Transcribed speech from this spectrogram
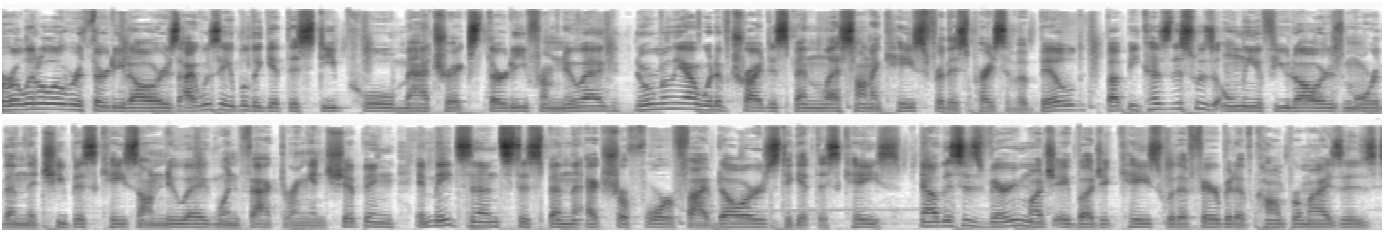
For a little over $30, I was able to get this Deepcool Matrexx 30 from Newegg. Normally I would have tried to spend less on a case for this price of a build, but because this was only a few dollars more than the cheapest case on Newegg when factoring in shipping, it made sense to spend the extra 4 or $5 to get this case. Now this is very much a budget case with a fair bit of compromises,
